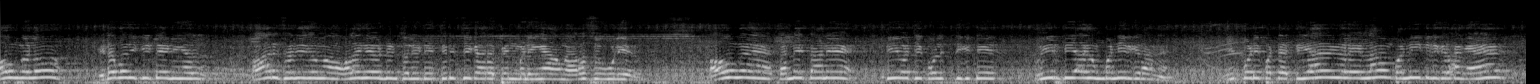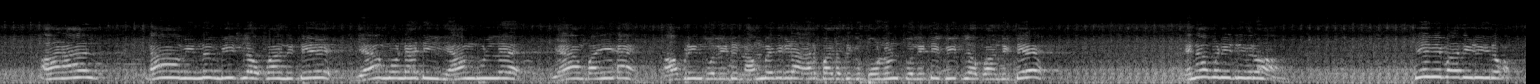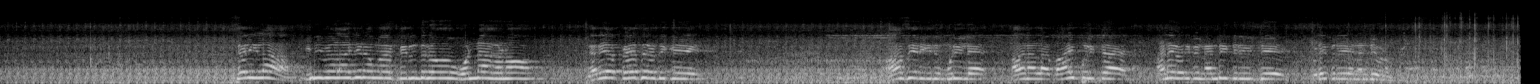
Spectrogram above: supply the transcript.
அவங்களும் இடஒதுக்கீட்டை நீங்கள் ஆறு சதவீதமாக வழங்க வேண்டும் சொல்லிட்டு திருச்சிக்கார பெண்மணிங்க அவங்க அரசு ஊழியர். அவங்க தன்னைத்தானே தீ வச்சு கொளுத்திக்கிட்டு உயிர் தியாகம் பண்ணியிருக்கிறாங்க. இப்படிப்பட்ட தியாகங்களை எல்லாம் பண்ணிட்டு இருக்கிறாங்க. ஆனால் நாம் இன்னும் வீட்டில் உட்காந்துட்டு ஏன் பொண்டாட்டி ஏன் புள்ள? ஏன் பையன் அப்படின்னு சொல்லிட்டு நம்ம எதுக்கிட்ட ஆர்ப்பாட்டத்துக்கு போகணும்னு சொல்லிட்டு வீட்டில் உட்காந்துட்டு என்ன பண்ணிட்டு இருக்கிறோம்? டிவி பார்த்துட்டு இருக்கிறோம். சரிங்களா? இனிமேலாச்சும் நம்ம திருந்தணும் ஒன்னாகணும் நிறைய பேசுறதுக்கு ஆசை இருக்குது முடியல. அதனால வாய்ப்பளித்த அனைவருக்கும் நன்றி தெரிவித்து விடைபெறுகிறேன். நன்றி வணக்கம்.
